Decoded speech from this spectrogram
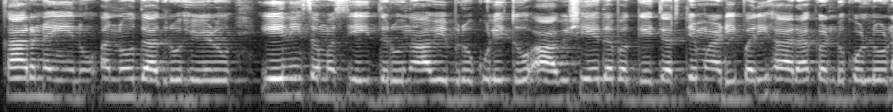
ಕಾರಣ ಏನು ಅನ್ನೋದಾದರೂ ಹೇಳು. ಏನೇ ಸಮಸ್ಯೆ ಇದ್ದರೂ ನಾವಿಬ್ಬರು ಕುಳಿತು ಆ ವಿಷಯದ ಬಗ್ಗೆ ಚರ್ಚೆ ಮಾಡಿ ಪರಿಹಾರ ಕಂಡುಕೊಳ್ಳೋಣ.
